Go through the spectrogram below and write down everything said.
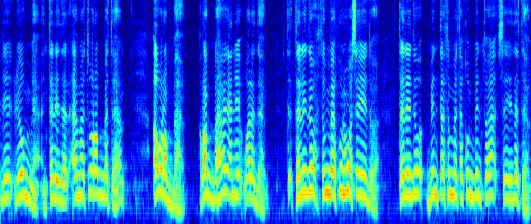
لأمها. أن تلد الأمة ربتها أو ربها. ربها يعني ولدها. تلده ثم يكون هو سيدها. تلد بنت ثم تكون بنتها سيدتها.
